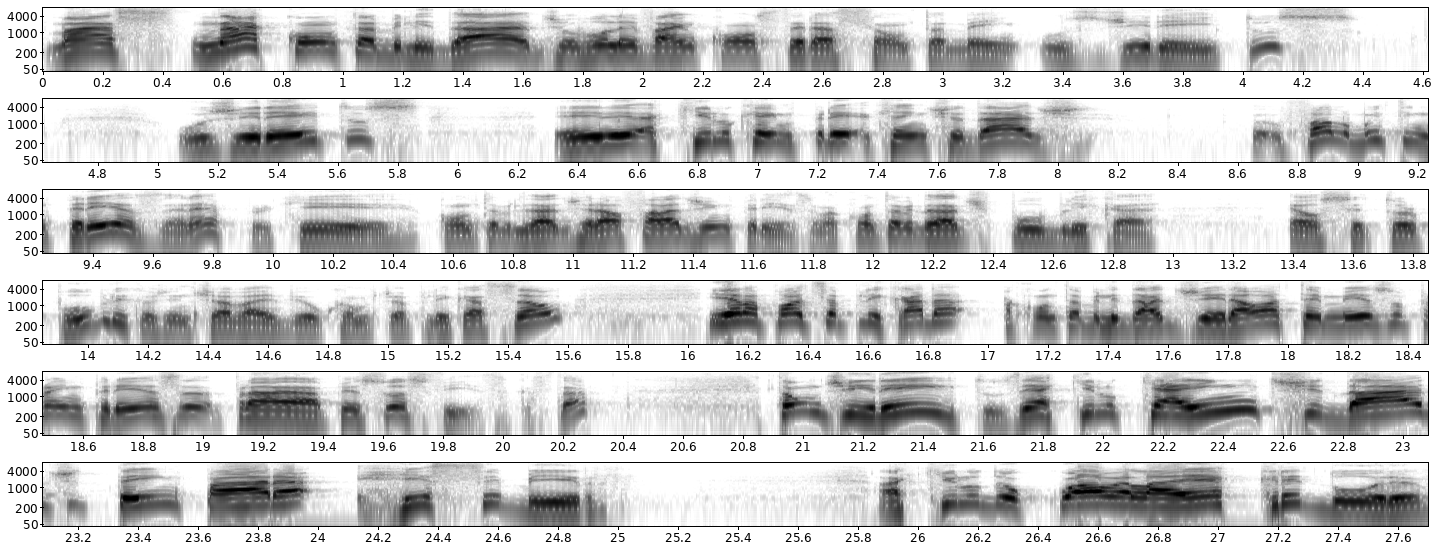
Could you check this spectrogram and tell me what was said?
Mas na contabilidade, eu vou levar em consideração também os direitos. Os direitos, ele, aquilo que a, que a entidade eu falo muito empresa, né? Porque contabilidade geral fala de empresa. Uma contabilidade pública é o setor público, a gente já vai ver o campo de aplicação, e ela pode ser aplicada à contabilidade geral até mesmo para empresa, para pessoas físicas, tá? Então, direitos é aquilo que a entidade tem para receber, aquilo do qual ela é credora.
